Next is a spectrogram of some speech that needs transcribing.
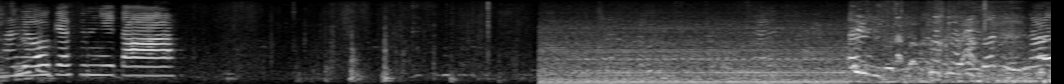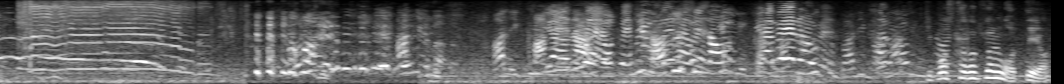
다녀오겠습니다. 아니 카메라 아저씨 나오니까 카메라 앞에 말이 많아. 버스 타고 학교 가는 거 어때요?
